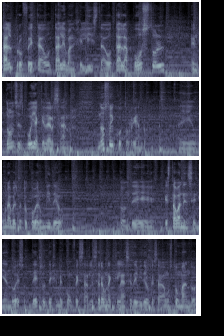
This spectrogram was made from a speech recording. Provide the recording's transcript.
tal profeta o tal evangelista o tal apóstol, entonces voy a quedar sano. No estoy cotorreando. Eh, una vez me tocó ver un video donde estaban enseñando eso. De hecho, déjenme confesarles, era una clase de video que estábamos tomando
